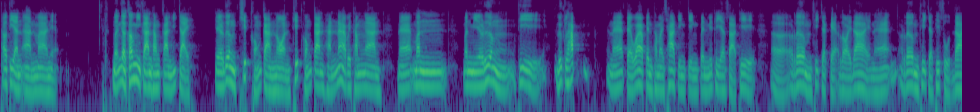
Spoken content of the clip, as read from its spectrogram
เท่าที่อ่านอ่านมาเนี่ย เหมือนกับเขามีการทำการวิจัย ในเรื่องทิศของการนอน ทิศของการหันหน้าไปทำงานนะมันมันมีเรื่องที่ลึกลับนะแต่ว่าเป็นธรรมชาติจริง ๆ เป็นวิทยาศาสตร์ที่เริ่มที่จะแกะรอยได้นะเริ่มที่จะพิสูจน์ได้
